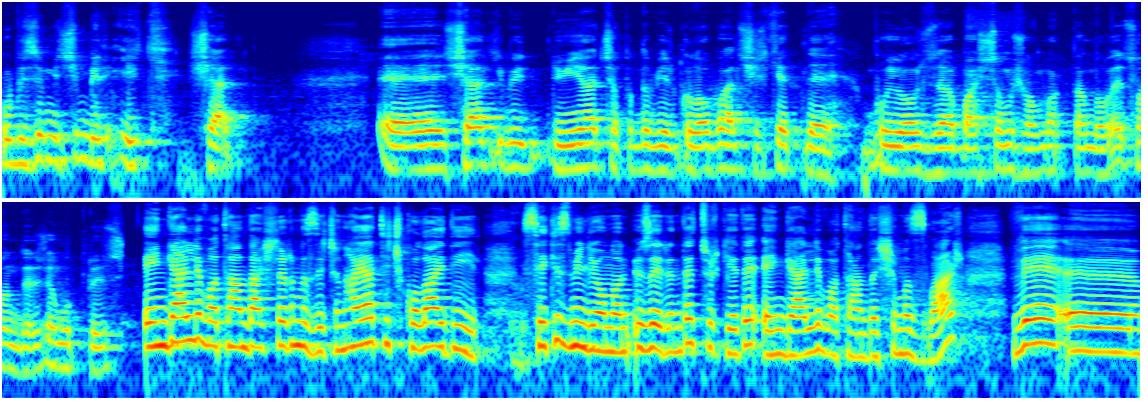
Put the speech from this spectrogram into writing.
Bu bizim için bir ilk Shell. Ee, Shell gibi dünya çapında bir global şirketle bu yolculuğa başlamış olmaktan dolayı son derece mutluyuz. Engelli vatandaşlarımız için hayat hiç kolay değil. 8 milyonun üzerinde Türkiye'de engelli vatandaşımız var ve e,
